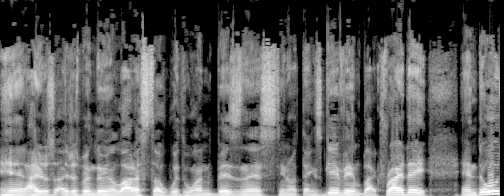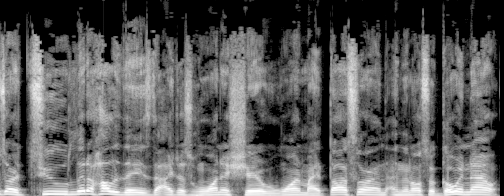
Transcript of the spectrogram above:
and I just I just been doing a lot of stuff with one business. You know, Thanksgiving, Black Friday, and those are two little holidays that I just want to share one my thoughts on, and then also going out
